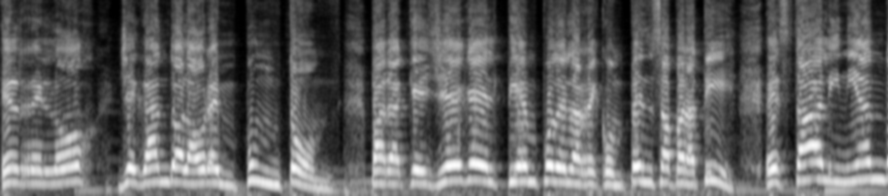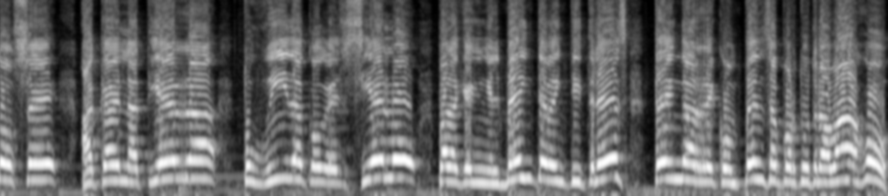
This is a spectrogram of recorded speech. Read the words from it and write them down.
el reloj llegando a la hora en punto para que llegue el tiempo de la recompensa para ti. Está alineándose acá en la tierra tu vida con el cielo para que en el 2023 tengas recompensa por tu trabajo.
